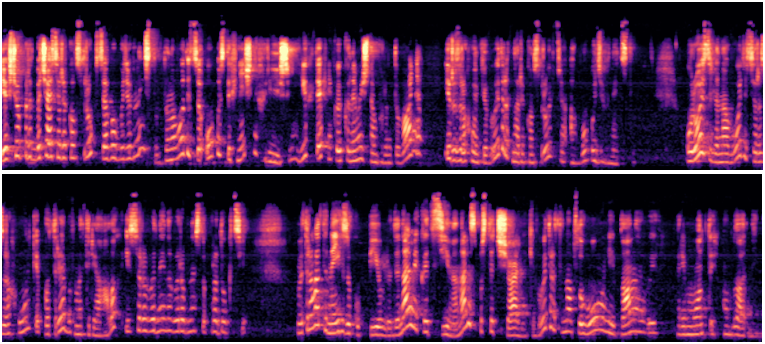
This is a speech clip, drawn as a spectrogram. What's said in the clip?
Якщо передбачається реконструкція або будівництво, то наводиться опис технічних рішень, їх техніко-економічне обґрунтування і розрахунки витрат на реконструкцію або будівництво. У розділі наводяться розрахунки потреби в матеріалах і сировини на виробництво продукції, витрати на їх закупівлю, динаміка цін, аналіз постачальників, витрати на обслуговування і планові ремонти обладнання.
